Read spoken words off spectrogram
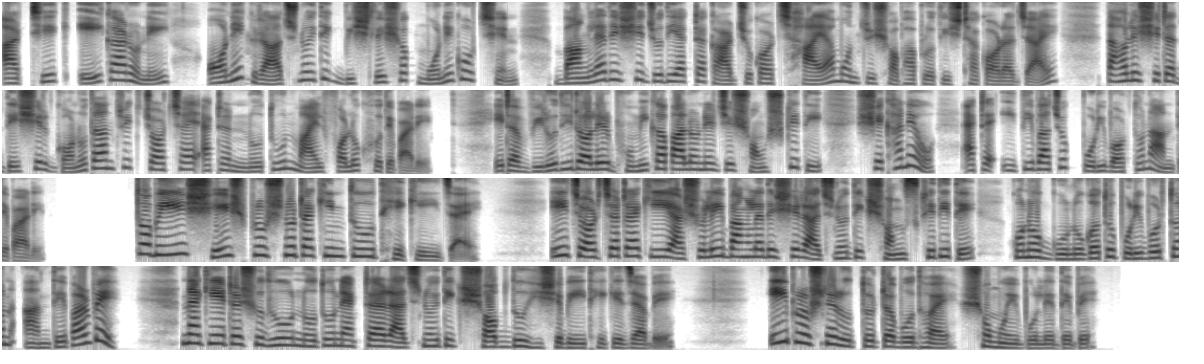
আর ঠিক এই কারণেই অনেক রাজনৈতিক বিশ্লেষক মনে করছেন, বাংলাদেশে যদি একটা কার্যকর ছায়া মন্ত্রিসভা প্রতিষ্ঠা করা যায়, তাহলে সেটা দেশের গণতান্ত্রিক চর্চায় একটা নতুন মাইলফলক হতে পারে। এটা বিরোধী দলের ভূমিকা পালনের যে সংস্কৃতি, সেখানেও একটা ইতিবাচক পরিবর্তন আনতে পারে। তবে শেষ প্রশ্নটা কিন্তু থেকেই যায়। এই চর্চাটা কি আসলেই বাংলাদেশের রাজনৈতিক সংস্কৃতিতে কোনো গুণগত পরিবর্তন আনতে পারবে? নাকি এটা শুধু নতুন একটা রাজনৈতিক শব্দ হিসেবেই থেকে যাবে? এই প্রশ্নের উত্তরটা বোধহয় সময় বলে দেবে।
